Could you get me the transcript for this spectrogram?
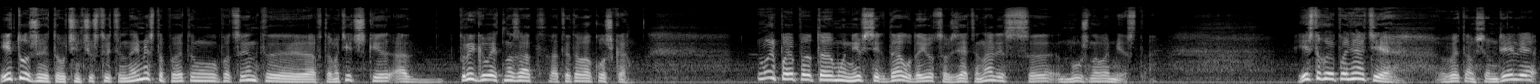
И тоже это очень чувствительное место, поэтому пациент э, автоматически отпрыгивает назад от этого окошка. Ну и поэтому не всегда удается взять анализ с нужного места. Есть такое понятие в этом всем деле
